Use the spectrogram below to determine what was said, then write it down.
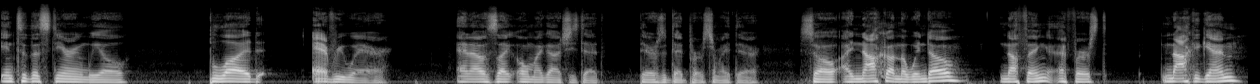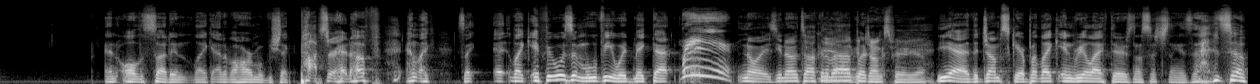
into the steering wheel, blood everywhere, and I was like, oh my god, she's dead. There's a dead person right there. So I knock on the window, nothing at first. Knock again, and all of a sudden, like out of a horror movie, she like pops her head up, and like it's like eh, like if it was a movie, it would make that noise. You know what I'm talking Yeah, about? like a junk scare, yeah. yeah, the jump scare. But like in real life, there's no such thing as that. So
